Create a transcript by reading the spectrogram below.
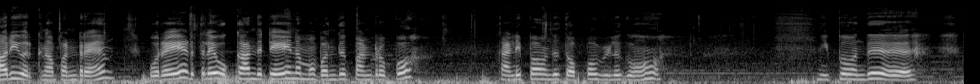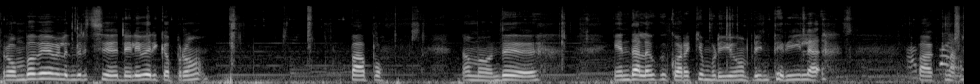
ஆரி ஒர்க் நான் பண்ணுறேன் ஒரே இடத்துல உட்காந்துட்டே நம்ம வந்து பண்ணுறப்போ கண்டிப்பாக வந்து தொப்பை விழுகும். இப்போ வந்து ரொம்பவே விழுந்துருச்சு டெலிவரிக்கு அப்புறம். பார்ப்போம் நம்ம வந்து எந்த அளவுக்கு குறைக்க முடியும் அப்படின்னு தெரியல. பார்க்கலாம்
